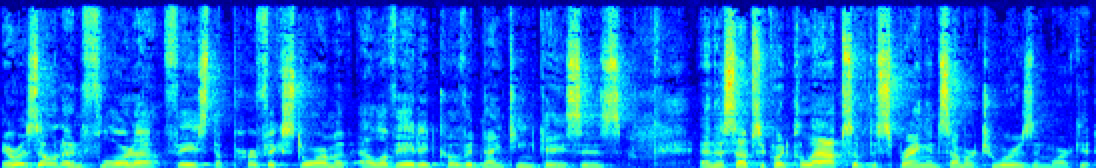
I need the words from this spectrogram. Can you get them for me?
Arizona and Florida face the perfect storm of elevated COVID 19 cases and the subsequent collapse of the spring and summer tourism market.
